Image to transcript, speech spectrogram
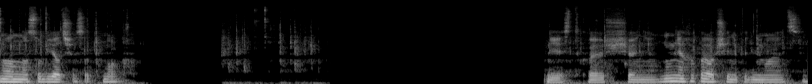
Ну, он нас убьет сейчас этот моб. Есть такое ощущение. Ну, у меня хп вообще не поднимается.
